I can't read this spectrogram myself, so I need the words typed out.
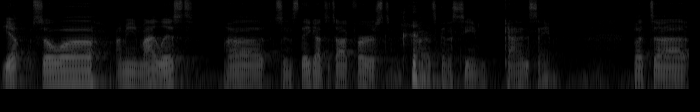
Yep. So, uh, I mean, my list, uh, since they got to talk first, uh, it's going to seem kind of the same. But uh,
